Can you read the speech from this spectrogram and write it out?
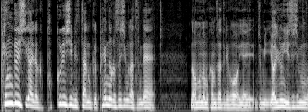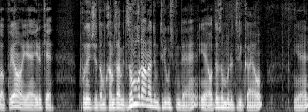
펜글씨가 아니라 그 붓글씨 비슷한 그 펜으로 쓰신 것 같은데, 너무너무 감사드리고, 예, 좀 연륜이 있으신 분 같고요. 예, 이렇게 보내주셔서 너무 감사합니다. 선물 하나 좀 드리고 싶은데, 예, 어떤 선물을 드릴까요? 예,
